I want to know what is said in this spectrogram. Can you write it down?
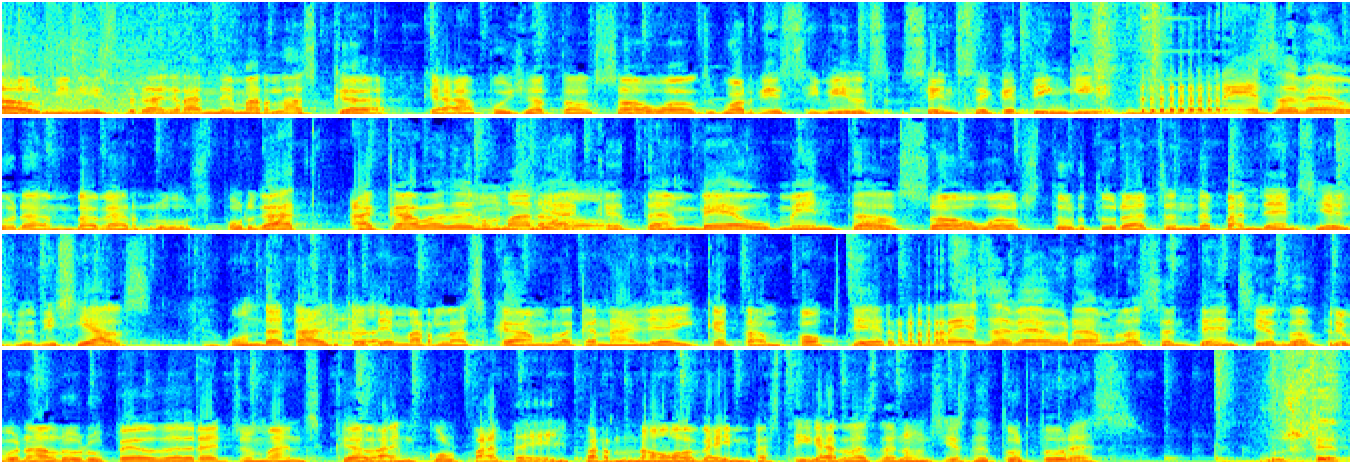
El ministre Grande Marlaska, que ha pujat el sou als guàrdies civils sense que tingui res a veure amb haver-los purgat, acaba d'anunciar no. que també augmenta el sou als torturats en dependències judicials. Un detall que té Marlaska amb la canalla i que tampoc té res a veure amb les sentències del Tribunal Europeu de Drets Humans que l'han culpat a ell per no haver investigat les denúncies de tortures. Usted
